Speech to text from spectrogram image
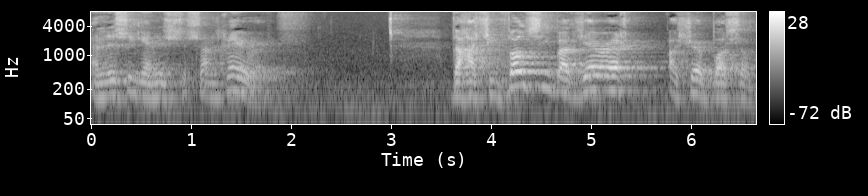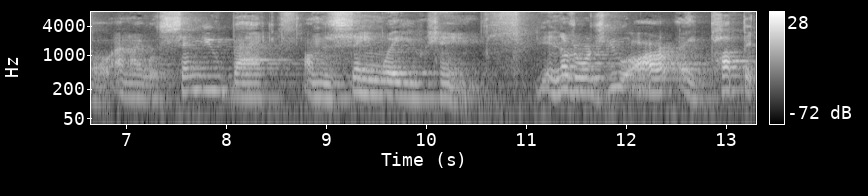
And this again is the Sanchera. The Hashivosi Bajerech asher basabo, and I will send you back on the same way you came. In other words, you are a puppet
